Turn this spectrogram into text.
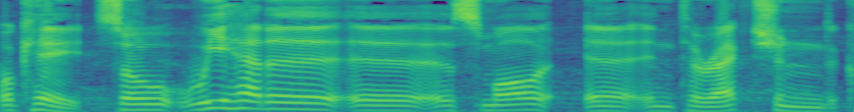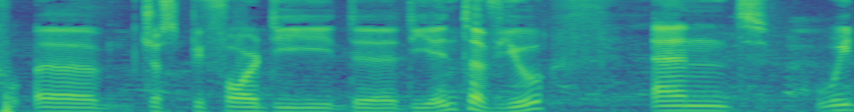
okay. So we had a, a small uh, interaction uh, just before the, the, the interview, and we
